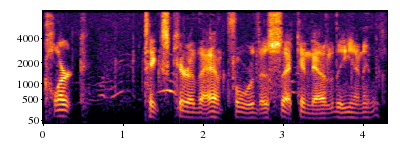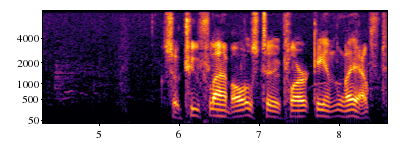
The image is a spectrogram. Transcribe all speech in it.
Clark takes care of that for the second out of the inning. So two fly balls to Clark in left.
